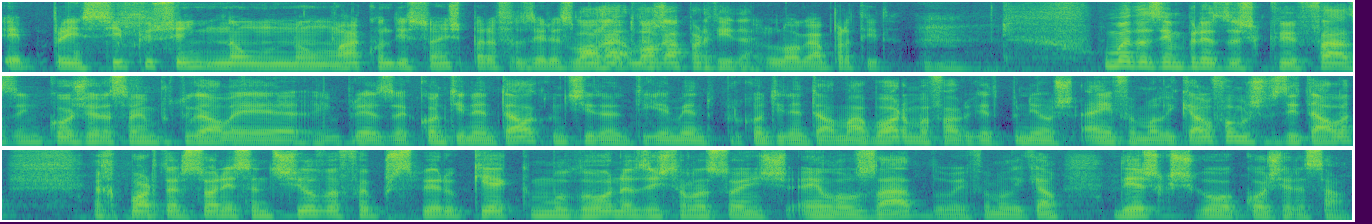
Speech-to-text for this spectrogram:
Em princípio, sim, não, não há condições para fazer esse logo, projeto. Logo à partida? Logo à partida. Uma das empresas que fazem cogeração em Portugal é a empresa Continental, conhecida antigamente por Continental Mabor, uma fábrica de pneus em Famalicão. Fomos visitá-la. A repórter Sónia Santos Silva foi perceber o que é que mudou nas instalações em Lousado, em Famalicão, desde que chegou a cogeração.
